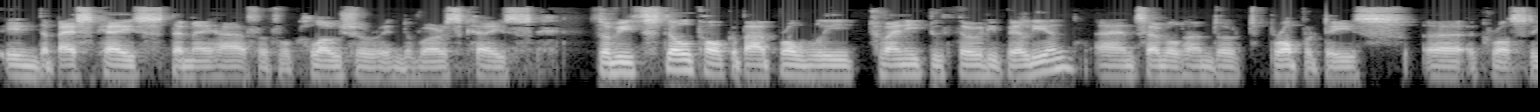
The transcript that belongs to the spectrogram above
in the best case, they may have a foreclosure. In the worst case, So we still talk about probably 20 to 30 billion and several hundred properties uh, across the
